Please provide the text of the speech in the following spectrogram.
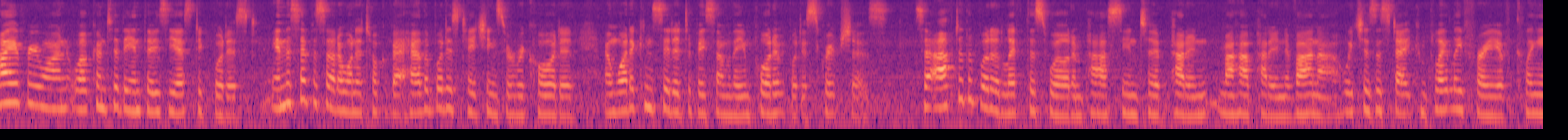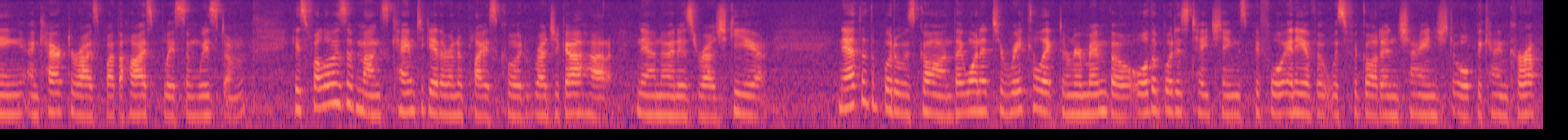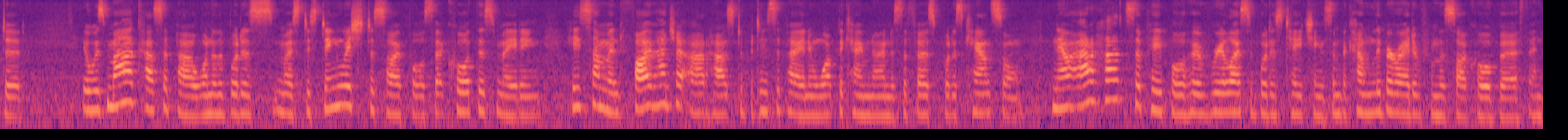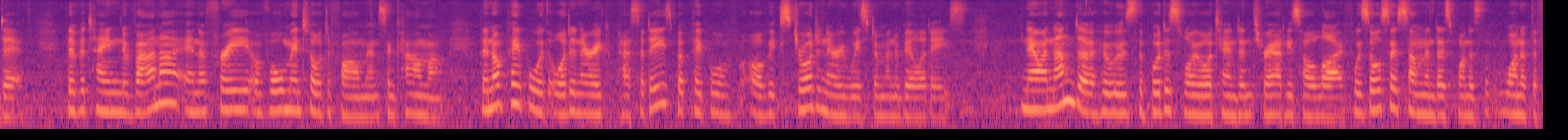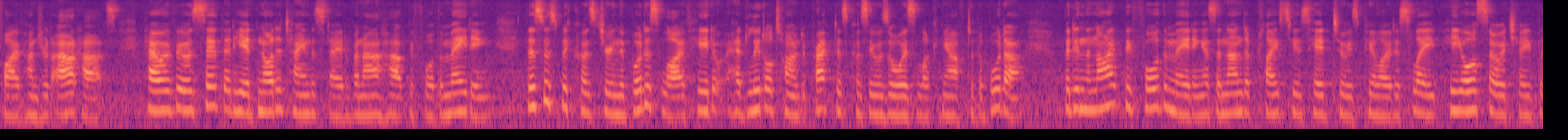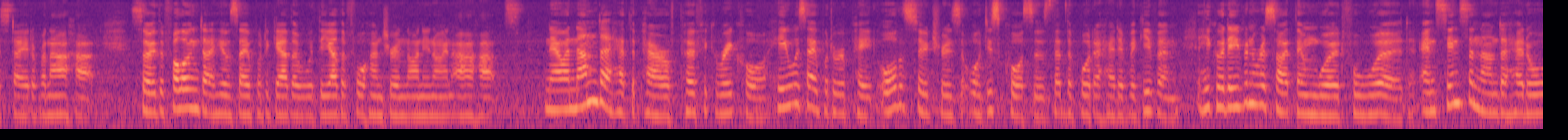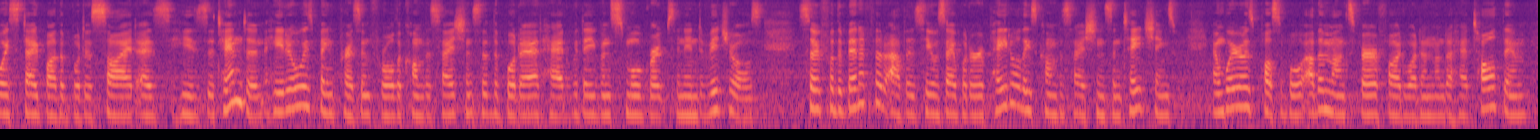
Hi everyone, welcome to The Enthusiastic Buddhist. In this episode I want to talk about how the Buddha's teachings were recorded and what are considered to be some of the important Buddhist scriptures. So after the Buddha left this world and passed into Parin, Mahaparinirvana, which is a state completely free of clinging and characterised by the highest bliss and wisdom, his followers of monks came together in a place called Rajagaha, now known as Rajgir, now that the Buddha was gone, they wanted to recollect and remember all the Buddha's teachings before any of it was forgotten, changed or became corrupted. It was Mahakassapa, one of the Buddha's most distinguished disciples, that called this meeting. He summoned 500 arhats to participate in what became known as the First Buddhist Council. Now arhats are people who have realised the Buddha's teachings and become liberated from the cycle of birth and death. They've attained nirvana and are free of all mental defilements and karma. They're not people with ordinary capacities, but people of, of extraordinary wisdom and abilities. Now Ananda, who was the Buddha's loyal attendant throughout his whole life, was also summoned as one of the, one of the 500 arhats. However, it was said that he had not attained the state of an arhat before the meeting. This was because during the Buddha's life he had little time to practice because he was always looking after the Buddha. But in the night before the meeting, as Ananda placed his head to his pillow to sleep, he also achieved the state of an arhat. So the following day he was able to gather with the other 499 arhats. Now Ananda had the power of perfect recall. He was able to repeat all the sutras or discourses that the Buddha had ever given. He could even recite them word for word. And since Ananda had always stayed by the Buddha's side as his attendant, he'd always been present for all the conversations that the Buddha had had with even small groups and individuals. So for the benefit of others, he was able to repeat all these conversations and teachings, and where it was possible, other monks verified what Ananda had told them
